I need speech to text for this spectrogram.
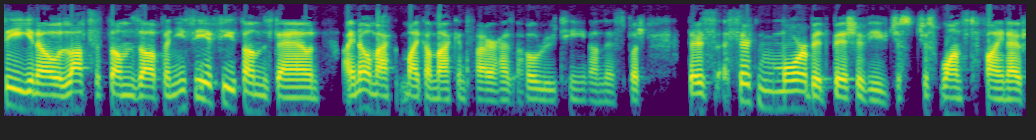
see, you know, lots of thumbs up and you see a few thumbs down. I know Mac- Michael McIntyre has a whole routine on this, but there's a certain morbid bit of you just just wants to find out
